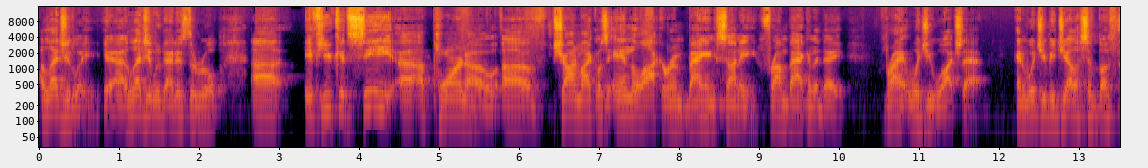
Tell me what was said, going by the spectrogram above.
Allegedly, yeah, allegedly that is the rule. Uh, if you could see a, a porno of Shawn Michaels in the locker room banging Sonny from back in the day, Bryant, would you watch that? And would you be jealous of both?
